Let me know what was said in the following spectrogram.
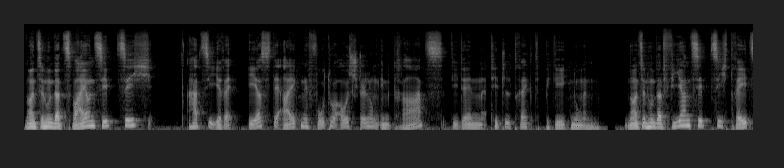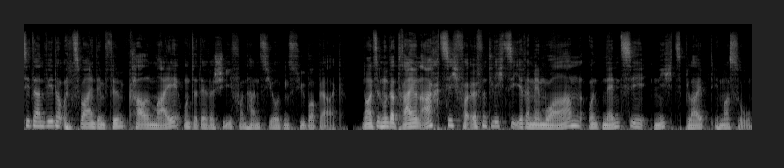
1972 hat sie ihre erste eigene Fotoausstellung in Graz, die den Titel trägt Begegnungen. 1974 dreht sie dann wieder und zwar in dem Film Karl May unter der Regie von Hans-Jürgen Süberberg. 1983 veröffentlicht sie ihre Memoiren und nennt sie Nichts bleibt immer so.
